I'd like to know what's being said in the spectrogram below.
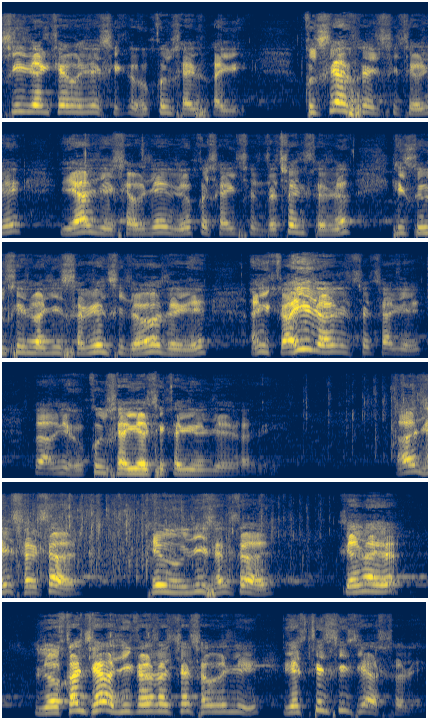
श्रीलंकेमध्ये शिक हुकुमसाहेब पाहिली. कुठल्या परिस्थितीमध्ये या देशामध्ये लोकशाहीचं जतन करणं ही तुमची माझी सगळ्यांची जबाबदारी आहे आणि काही झालं तर चालेल तर आम्ही हुकुमशाही या ठिकाणी येऊन देणार नाही आज हे सरकार हे मोदी सरकार त्यांना लोकांच्या अधिकाराच्या संबंधी व्यक्तींची असणार आहे.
